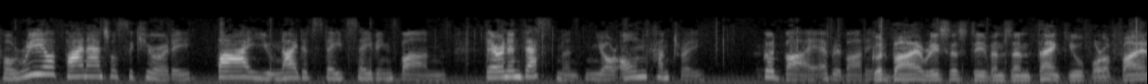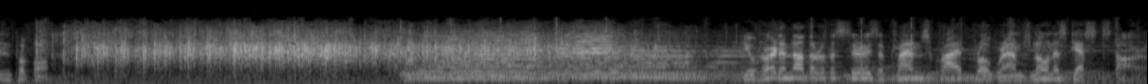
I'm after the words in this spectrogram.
for real financial security, buy United States savings bonds. They're an investment in your own country. Goodbye, everybody. Goodbye, Risë Stevens, and thank you for a fine performance. You've heard another of the series of transcribed programs known as Guest Star,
